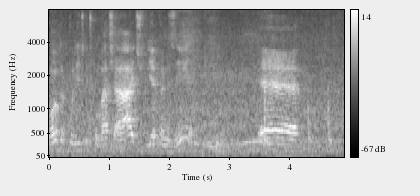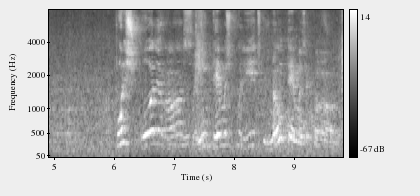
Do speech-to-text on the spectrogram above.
contra a política de combate à AIDS via camisinha. É, por escolha nossa, em temas políticos, não em temas econômicos.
